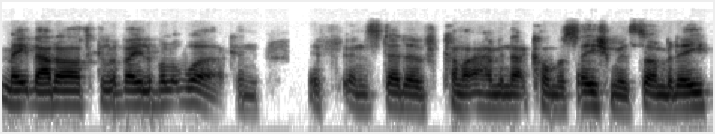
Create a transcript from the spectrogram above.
make that article available at work and if instead of kind of having that conversation with somebody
